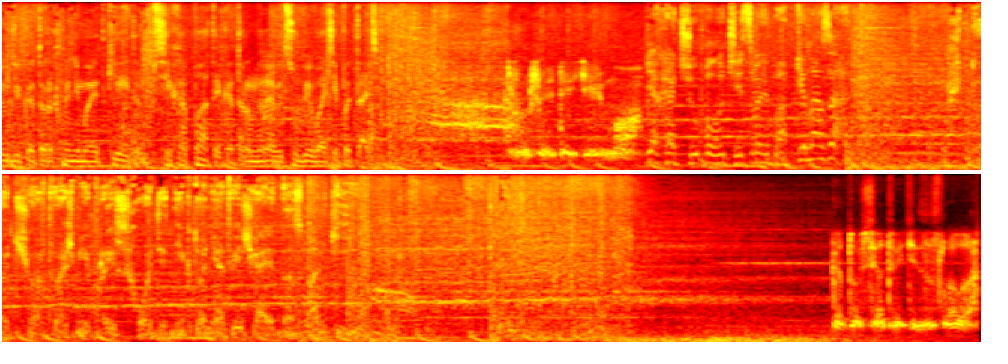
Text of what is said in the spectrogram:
Люди, которых нанимает Кейтон, психопаты, которым нравится убивать и пытать. Слушай, ты дерьмо. Я хочу получить свои бабки назад. Что, черт возьми, происходит? Никто не отвечает на звонки. Готовься ответить за слова.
